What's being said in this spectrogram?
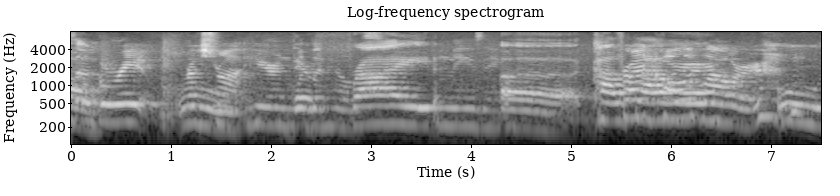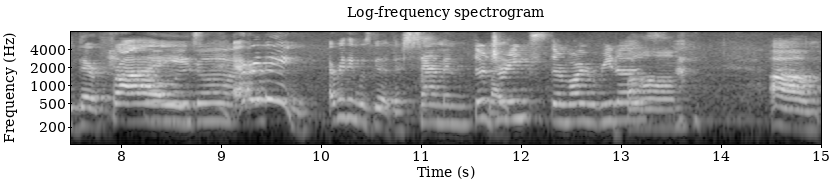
Um, a great restaurant here in Woodland Hills. fried Amazing. uh, cauliflower. Fried cauliflower. Ooh, their fries. God. Everything. Everything was good. Their salmon. Their like, drinks, their margaritas. bomb. Um,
